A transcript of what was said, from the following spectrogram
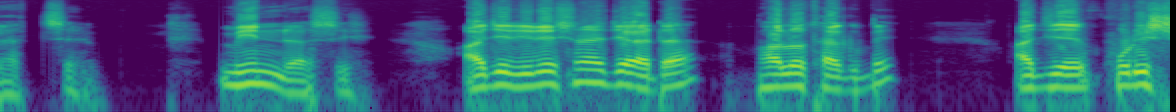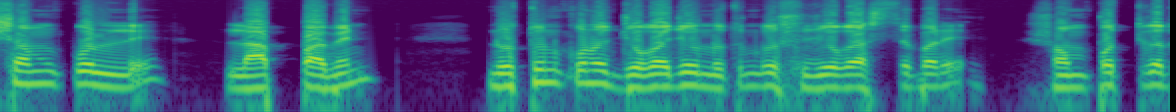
যাচ্ছে। মীন রাশি। আজ রিলেশনের জায়গাটা ভালো থাকবে। আজ পরিশ্রম করলে লাভ পাবেন। নতুন কোনো যোগাযোগ, নতুন কোনো সুযোগ আসতে পারে। সম্পত্তিগত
